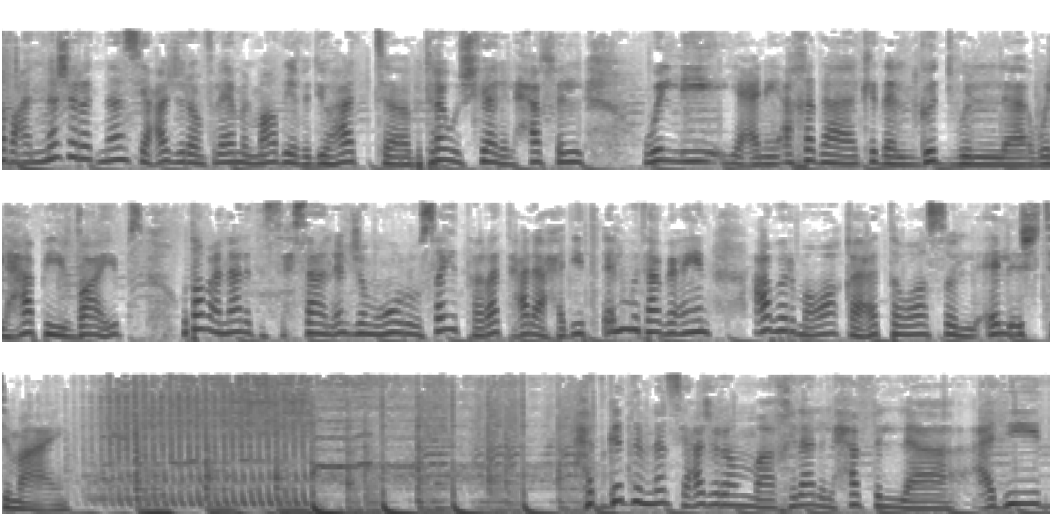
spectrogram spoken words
طبعا نشرت نانسي عجرم في الأيام الماضية فيديوهات آه، بتروج فيها للحفل واللي يعني أخذها كذا ال good وال happy vibes وطبعا نالت استحسان الجمهور وسيطرت على حديث المتابعين عبر مواقع التواصل الاجتماعي. حتقدم نانسي عجرم خلال الحفل عديد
